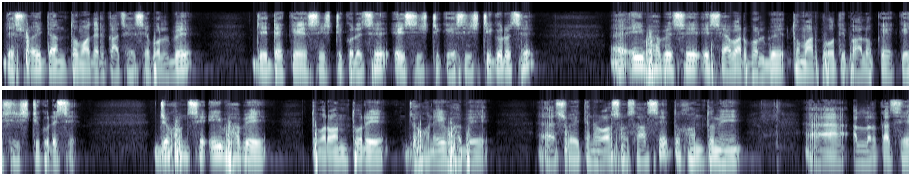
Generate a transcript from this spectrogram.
যে শয়তান তোমাদের কাছে এসে বলবে যে এটাকে সৃষ্টি করেছে, এই সৃষ্টিকে সৃষ্টি করেছে। এইভাবে সে এসে আবার বলবে, তোমার প্রতিপালকে কে সৃষ্টি করেছে? যখন সে এইভাবে, তোমার অন্তরে যখন এইভাবে শয়তানের অশ্বাস আসে, তখন তুমি আল্লাহর কাছে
